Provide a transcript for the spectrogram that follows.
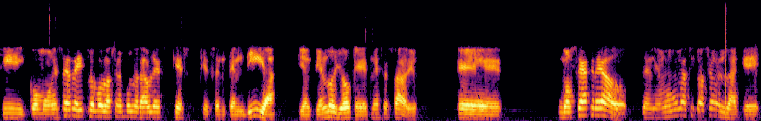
Y como ese registro de poblaciones vulnerables que, que se entendía, y entiendo yo que es necesario, eh, no se ha creado, tenemos una situación en la que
